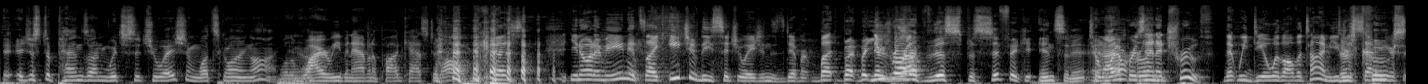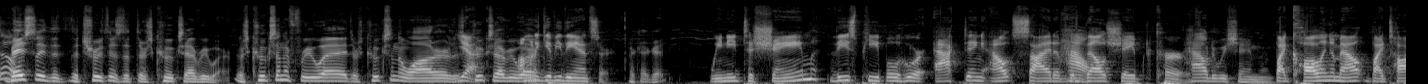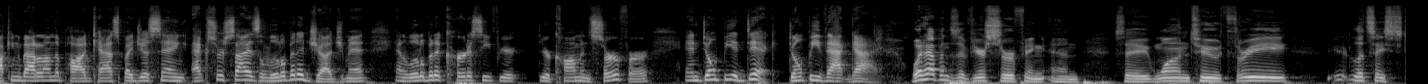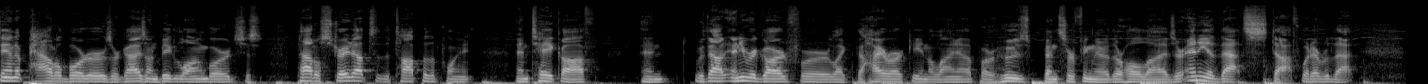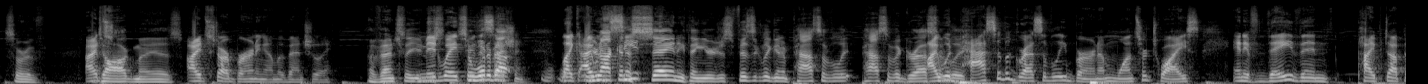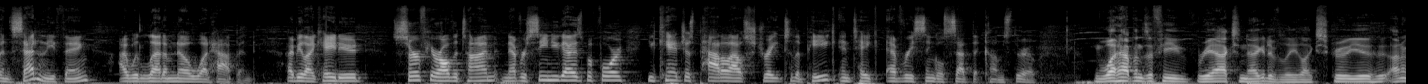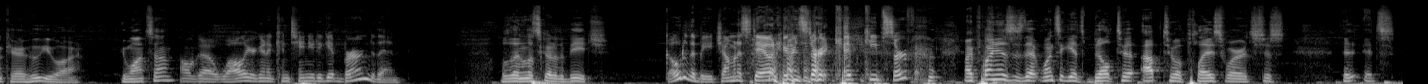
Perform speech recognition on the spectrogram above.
it, it just depends on which situation, what's going on. Well, then know? why are we even having a podcast at all? Because you know what I mean. It's like each of these situations is different, but But but you brought rep- up this specific incident to represent really- a truth that we deal with all the time. You just said it kooks. yourself. Basically, the, the truth is that there's kooks everywhere. There's kooks on the freeway. There's kooks in the water. There's yeah, kooks everywhere. I'm going to give you the answer. okay, good. We need to shame these people who are acting outside of How? the bell-shaped curve. How do we shame them? by calling them out, by talking about it on the podcast, by just saying exercise a little bit of judgment and a little bit of courtesy for your, your common surfer, and don't be a dick. Don't be that guy. What happens if you're surfing and say one, two, three, let's say stand up paddle boarders or guys on big longboards just paddle straight out to the top of the point and take off and without any regard for like the hierarchy in the lineup or who's been surfing there their whole lives or any of that stuff, whatever that sort of I'd- dogma is. I'd start burning them eventually. Eventually, you Midway just, through so what the about, session. Like, you're I am not going to say anything. You're just physically going to passively, passive aggressively. I would passive aggressively burn them once or twice, and if they then piped up and said anything, I would let them know what happened. I'd be like, "Hey, dude, surf here all the time. Never seen you guys before. You can't just paddle out straight to the peak and take every single set that comes through." What happens if he reacts negatively? Like, screw you. I don't care who you are. You want some? I'll go, "Well, you're going to continue to get burned then." Well, then let's go to the beach. Go to the beach. I'm going to stay out here and start keep, keep surfing. My point is, is that once it gets built to, up to a place where it's just, it, it's,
